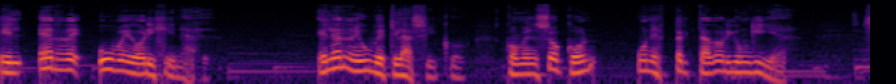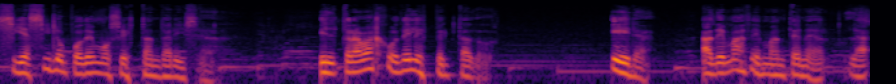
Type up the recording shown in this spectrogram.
El RV original. El RV clásico comenzó con un espectador y un guía, si así lo podemos estandarizar. El trabajo del espectador era además de mantener la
